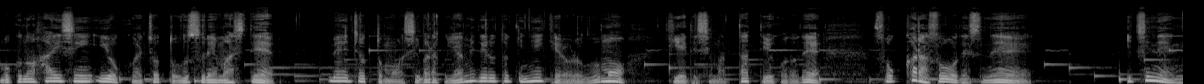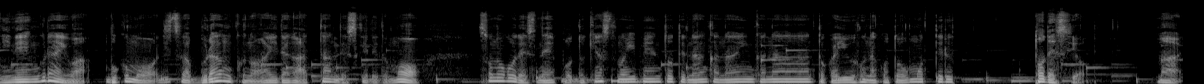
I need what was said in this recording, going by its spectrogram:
僕の配信意欲がちょっと薄れまして、で、ちょっともうしばらくやめてる時にケロログも消えてしまったっていうことで、そっからそうですね、1年2年ぐらいは僕も実はブランクの間があったんですけれども、その後ですね、ポッドキャストのイベントってなんかないんかなとかいうふうなことを思ってるとですよ。まあ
